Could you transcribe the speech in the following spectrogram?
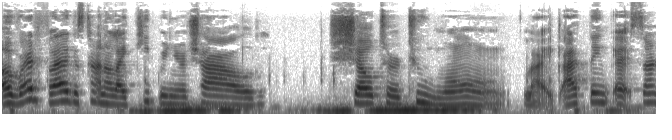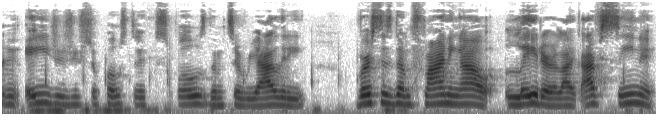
a red flag is kind of like keeping your child sheltered too long. Like I think at certain ages you're supposed to expose them to reality versus them finding out later. Like I've seen it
